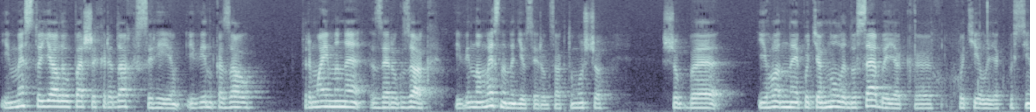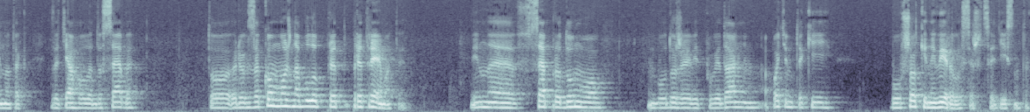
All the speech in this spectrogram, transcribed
І ми стояли у перших рядах з Сергієм, і він казав: Тримай мене за рюкзак. І він навмисно надів цей рюкзак, тому що щоб е, його не потягнули до себе, як е, хотіли, як постійно так затягували до себе, то рюкзаком можна було при- притримати. Він е, все продумував, він був дуже відповідальним, а потім такий був шок і не вірилося, що це дійсно так.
